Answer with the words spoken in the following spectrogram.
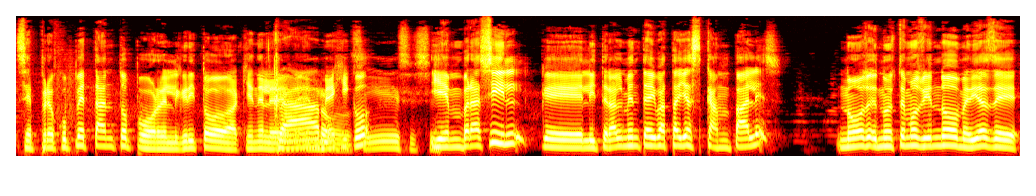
se preocupe tanto por el grito aquí en, el, en México. Sí, sí, sí. Y en Brasil, que literalmente hay batallas campales, no, no estemos viendo medidas de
